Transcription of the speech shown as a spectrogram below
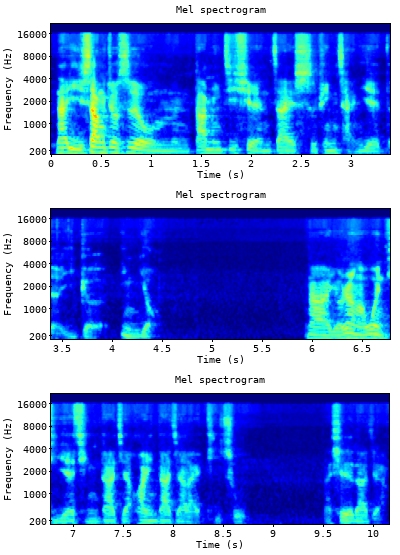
那以上就是我们达明机器人在食品产业的一个应用。那有任何问题也请大家欢迎大家来提出，那谢谢大家。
